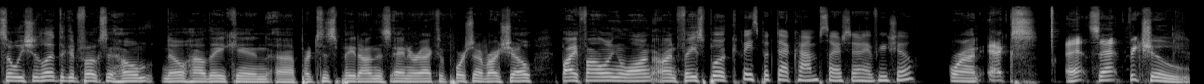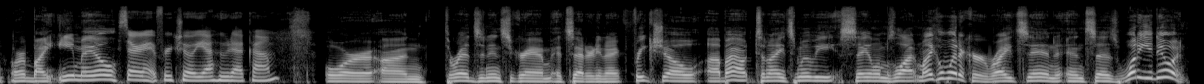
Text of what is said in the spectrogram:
so we should let the good folks at home know how they can uh, participate on this interactive portion of our show by following along on Facebook Facebook.com slash Saturday Night Freak Show. or on X At Sat Freak Show. or by email Saturday Night Freak Show yahoo.com. or on threads and Instagram at Saturday Night Freak Show about tonight's movie, Salem's Lot. Michael Whitaker writes in and says, What are you doing?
